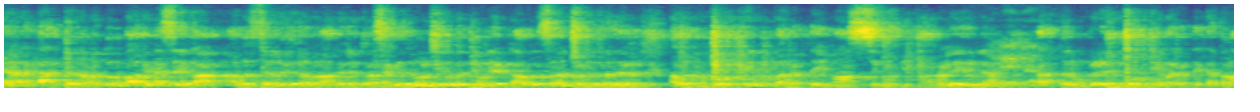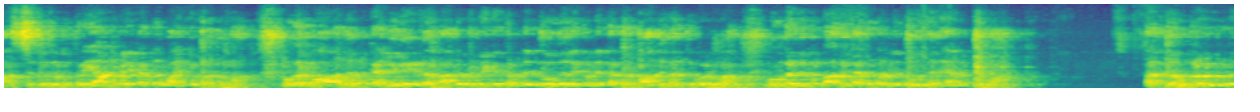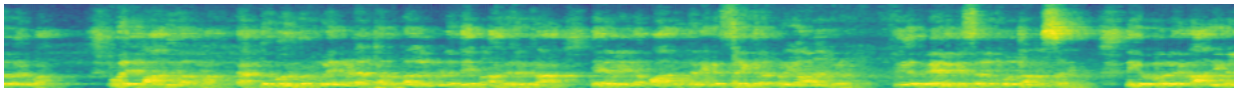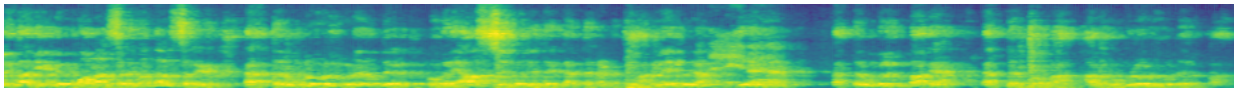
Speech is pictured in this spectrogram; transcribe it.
ஏன்னா கர்த்தர் நமக்கு முன்பாக என்ன செய்யலாம் அவர் செல்லுகிறவராக இருக்கிறார். சங்கீத நூற்றி இருபத்தி ஒன்று எட்டாவது வசனம் சொல்கிறது அவர் போக்கையும் வரத்தையும் ஆசீர்வதிப்பார். அல்லேலூயா கர்த்தர் உங்களை போக்கிய வரத்தை கத்தர் ஆசீர்வதிப்பார். பிரயாணங்களை கத்தர் வாய்க்க பண்ணலாம். உங்கள் பாதம் கல்லில் இடமாக தன்னுடைய தூதலை கொண்டு கற்று பாதுகாத்து வருவான். உங்களுக்கு முன்பாக தன்னுடைய தூதனை அனுப்புவான். கர்த்தர் உங்களோடு கூட வருவான் உங்களை பாதுகாப்பான் கர்த்தர் ஒருவர் உங்களை நடத்த அவர் வல்லமுள்ள தெய்வமாக இருக்கிறான் எனவே இந்த மாதத்தை நீங்க செய்கிற பிரயாணங்கள் நீங்க வேலைக்கு செல்லும் போதாலும் சரி நீங்க உங்களுடைய காரியங்களுக்காக எங்க போனாலும் சரி வந்தாலும் சரி கர்த்தர் உங்களோடு கூட இருந்து உங்களை ஆசீர்வதித்து கர்த்தர் நடத்துவார். ஏன்னா ஏன் கர்த்தர் உங்களுக்காக கர்த்தர் போவார் அவர் உங்களோடு கூட இருப்பார்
